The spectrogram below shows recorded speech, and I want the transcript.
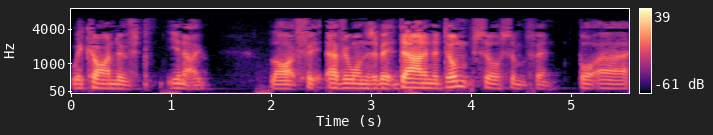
we're kind of, you know, like everyone's a bit down in the dumps or something. But, uh,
